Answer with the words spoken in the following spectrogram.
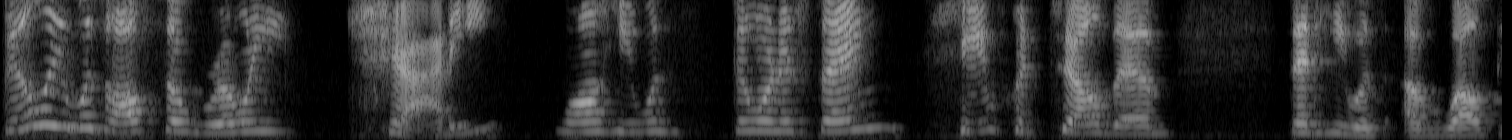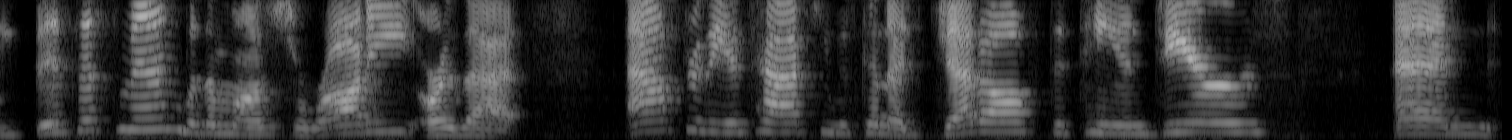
Billy was also really chatty while he was doing his thing. He would tell them that he was a wealthy businessman with a Maserati or that after the attack he was going to jet off to Tangiers and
